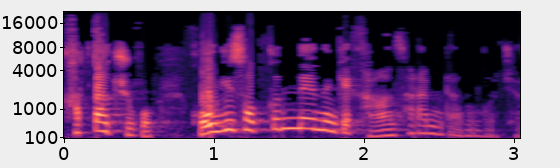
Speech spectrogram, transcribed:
갖다 주고 거기서 끝내는 게 강한 사람이라는 거죠.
